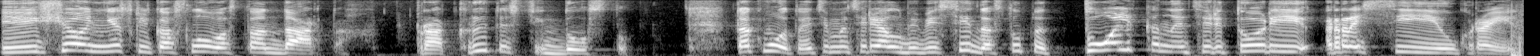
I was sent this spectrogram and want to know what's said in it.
И еще несколько слов о стандартах про открытость и доступ. Так вот, эти материалы BBC доступны только на территории России и Украины.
